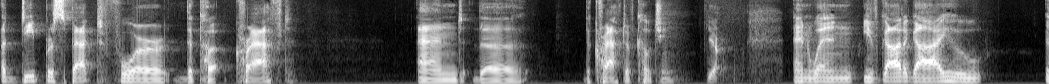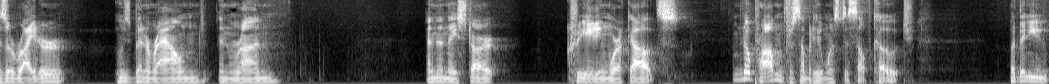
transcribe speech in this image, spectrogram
a deep respect for the co- craft and the the craft of coaching. Yeah. And when you've got a guy who is a writer who's been around and run, and then they start creating workouts, no problem for somebody who wants to self coach. But then you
